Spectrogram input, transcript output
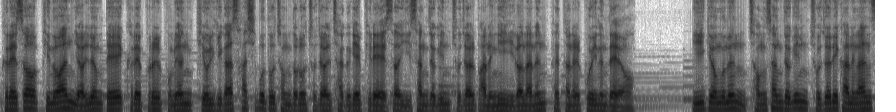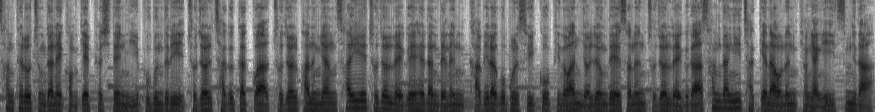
그래서 비노한 연령대의 그래프를 보면 기울기가 45도 정도로 조절 자극에 비례해서 이상적인 조절 반응이 일어나는 패턴을 보이는데요. 이 경우는 정상적인 조절이 가능한 상태로 중간에 검게 표시된 이 부분들이 조절 자극값과 조절 반응량 사이의 조절 레그에 해당되는 값이라고 볼 수 있고 비노한 연령대에서는 조절 레그가 상당히 작게 나오는 경향이 있습니다.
